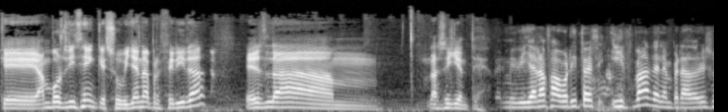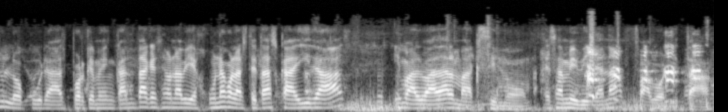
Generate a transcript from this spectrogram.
que ambos dicen que su villana preferida es la. La siguiente. Mi villano favorito es Izma del Emperador y sus locuras, porque me encanta que sea una viejuna con las tetas caídas y malvada al máximo. Esa es mi villana favorita.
